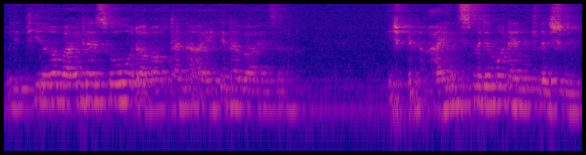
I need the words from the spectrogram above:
Meditiere weiter so oder auf deine eigene Weise. Ich bin eins mit dem Unendlichen.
